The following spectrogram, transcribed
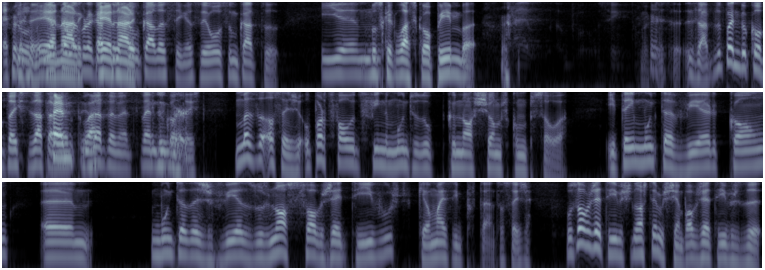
É tudo. é eu também, anárquico, por é acaso, eu sou um bocado assim, eu, sei, eu ouço um bocado tudo. E, um, Música clássica ou pimba. Exato, depende do contexto, exatamente. Depende. Exatamente, Depende do contexto. Mas, ou seja, o portfólio define muito do que nós somos como pessoa e tem muito a ver com hum, muitas das vezes os nossos objetivos, que é o mais importante. Ou seja, os objetivos, nós temos sempre objetivos de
